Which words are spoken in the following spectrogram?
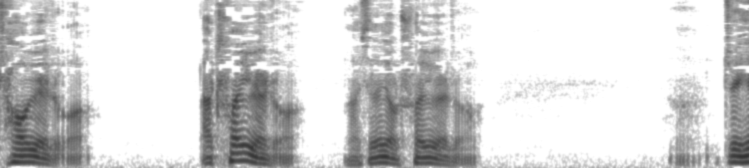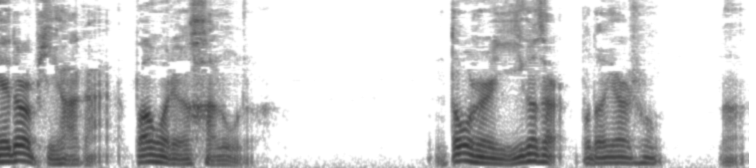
超越者啊，穿越者啊，现在叫穿越者了。啊，这些都是皮卡改的，包括这个撼路者，都是一个字儿不得烟抽。啊。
